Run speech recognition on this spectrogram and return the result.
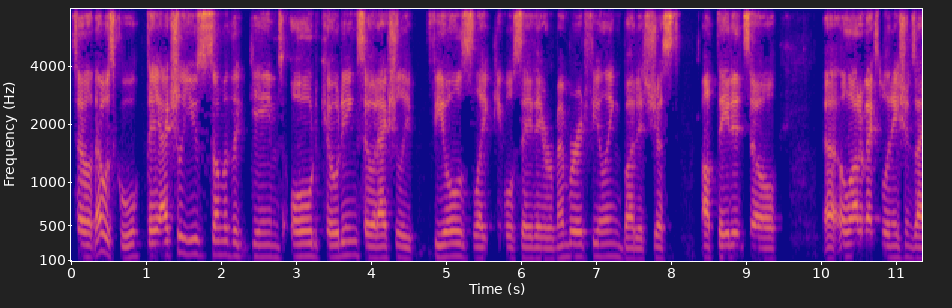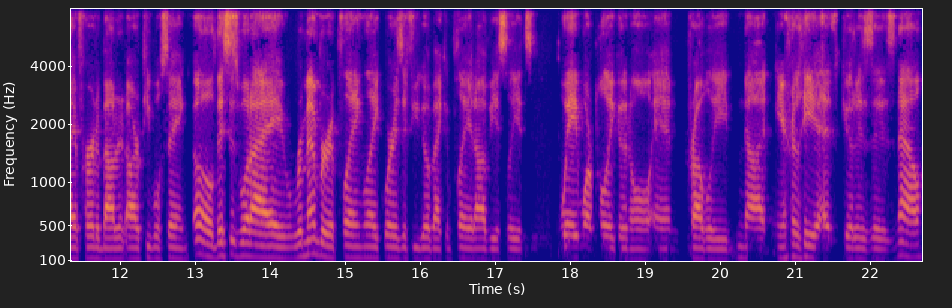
So that was cool. They actually used some of the game's old coding, so it actually feels like people say they remember it feeling, but it's just updated. So uh, a lot of explanations I've heard about it are people saying, "Oh, this is what I remember it playing like." Whereas if you go back and play it, obviously it's way more polygonal and probably not nearly as good as it is now.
